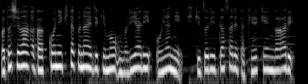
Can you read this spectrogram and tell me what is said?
私は学校に行きたくない時期も無理やり親に引きずり出された経験があり、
